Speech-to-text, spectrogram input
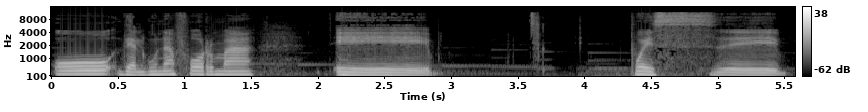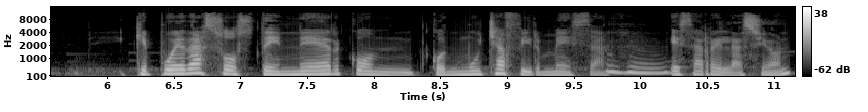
O de alguna forma, eh, pues, eh, que pueda sostener con, con mucha firmeza esa relación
